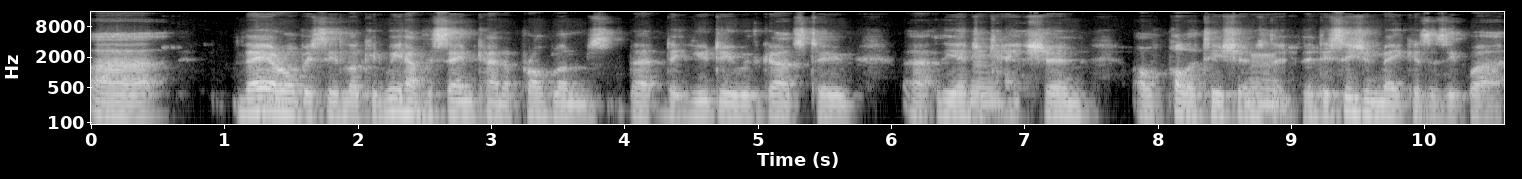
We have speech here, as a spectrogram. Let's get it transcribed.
uh, they are obviously looking. We have the same kind of problems that, that you do with regards to uh, the mm-hmm. education mm. of politicians, mm. the, the, decision makers, as it were.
